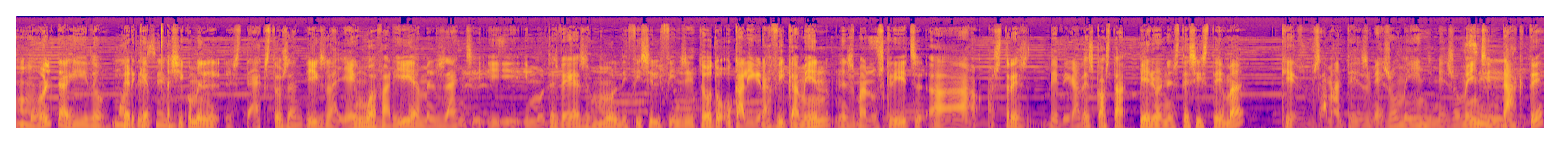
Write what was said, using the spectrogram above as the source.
molt a Guido, perquè Moltíssim. així com en els textos antics, la llengua varia amb els anys i, i, i moltes vegades és molt difícil fins i tot, o cal·ligràficament, els manuscrits, eh, ostres, de vegades costa, però en este sistema que s'ha mantès més o menys, més o menys Sí. intacte,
